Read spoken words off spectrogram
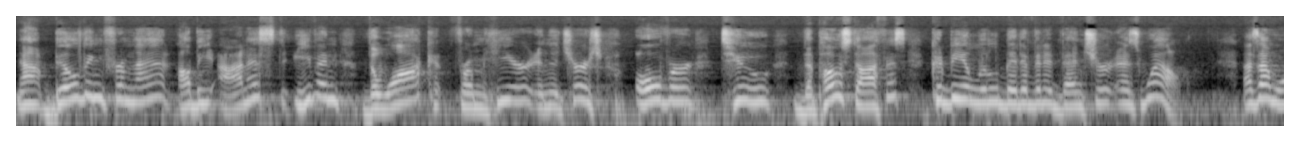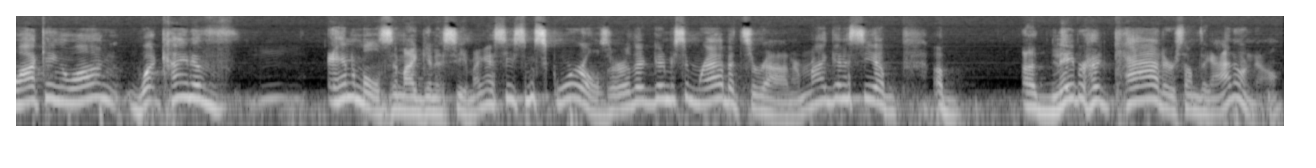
Now, building from that, I'll be honest, even the walk from here in the church over to the post office could be a little bit of an adventure as well. As I'm walking along, what kind of animals am I going to see? Am I going to see some squirrels or are there going to be some rabbits around? Or am I going to see a, a, a neighborhood cat or something? I don't know.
